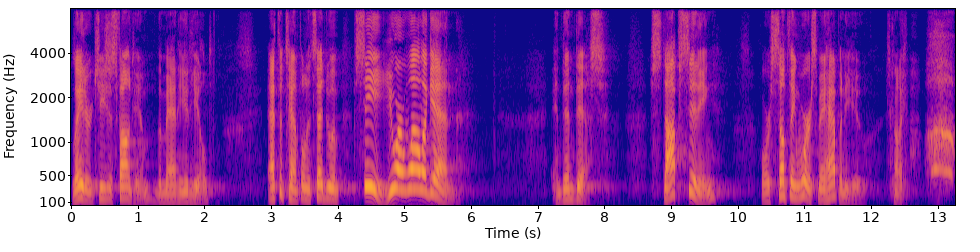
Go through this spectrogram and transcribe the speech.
Later, Jesus found him, the man he had healed, at the temple and said to him, See, you are well again. And then this stop sinning, or something worse may happen to you. It's kind of like.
